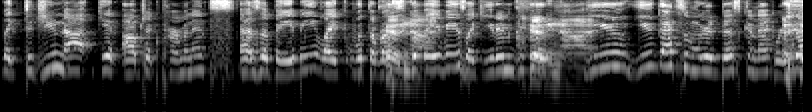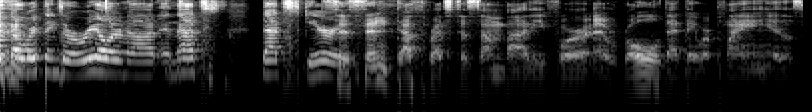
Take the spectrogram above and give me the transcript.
like, did you not get object permanence as a baby? Like with the rest Clearly of the not. babies, like you didn't. Get, Clearly not. You you got some weird disconnect where you don't know where things are real or not, and that's that's scary. to send death threats to somebody for a role that they were playing is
